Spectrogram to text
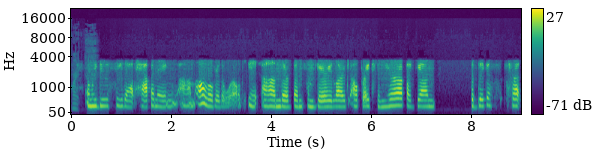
Right. And we do see that happening um, all over the world. It, um, there have been some very large outbreaks in Europe. Again, the biggest threat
